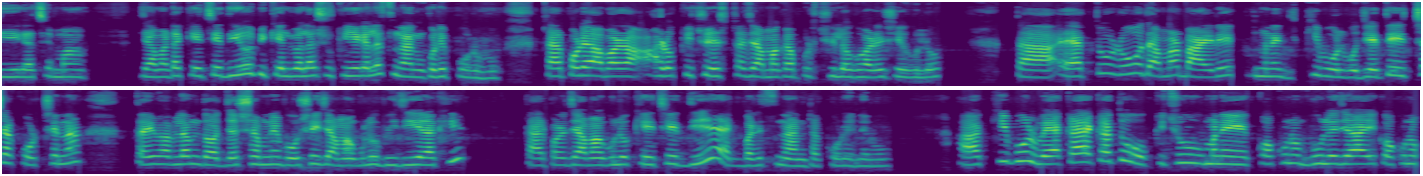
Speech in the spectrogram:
দিয়ে গেছে, মা জামাটা কেচে দিয়েও বিকেলবেলা শুকিয়ে গেলে স্নান করে পরবো তারপরে আবার আরও কিছু এক্সট্রা জামা কাপড় ছিল ঘরে সেগুলো। তা এত রোদ, আমার বাইরে মানে কি বলব, যেতে ইচ্ছা করছে না। তাই ভাবলাম দরজার সামনে বসেই জামাগুলো ভিজিয়ে রাখি। তারপরে জামাগুলো কেচে দিয়ে একবারে স্নানটা করে নেব। আর কি বলব, একা একা তো কিছু মানে কখনো ভুলে যাই, কখনো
